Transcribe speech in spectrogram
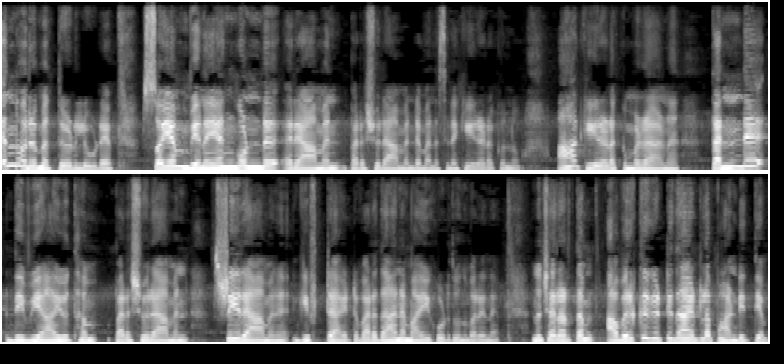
എന്നൊരു മെത്തേഡിലൂടെ സ്വയം വിനയം കൊണ്ട് രാമൻ പരശുരാമന്റെ മനസ്സിനെ കീഴടക്കുന്നു. ആ കീഴടക്കുമ്പോഴാണ് തന്റെ ദിവ്യായുധം പരശുരാമൻ ശ്രീരാമന് ഗിഫ്റ്റായിട്ട് വരദാനമായി കൊടുത്തു എന്ന് പറയുന്നത്. എന്ന് വെച്ചാൽ അർത്ഥം അവർക്ക് കിട്ടിയതായിട്ടുള്ള പാണ്ഡിത്യം.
